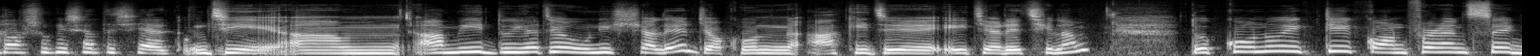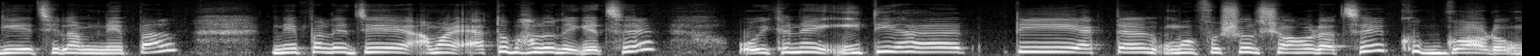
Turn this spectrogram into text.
দর্শকের সাথে শেয়ার করতে জি। আম, দুই হাজার উনিশ সালে যখন আকি যে এইচআরে ছিলাম তো কোনো একটি কনফারেন্সে গিয়েছিলাম নেপাল। নেপালে যে আমার এত ভালো লেগেছে ওইখানে ইতিহাটি একটা মফস্বল শহর আছে খুব গরম।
